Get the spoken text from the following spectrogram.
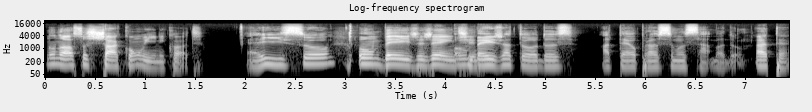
no nosso chá com Winnicott. É isso. Um beijo, gente. Um beijo a todos. Até o próximo sábado. Até.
